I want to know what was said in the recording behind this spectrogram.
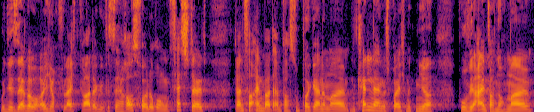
und ihr selber bei euch auch vielleicht gerade gewisse Herausforderungen feststellt, dann vereinbart einfach super gerne mal ein Kennenlerngespräch mit mir, wo wir einfach nochmal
